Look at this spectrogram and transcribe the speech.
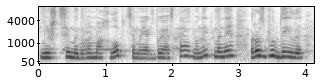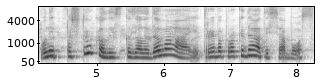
між цими двома хлопцями, якби я спав, вони б мене розбудили. Вони б постукали і сказали: Давай, треба прокидатися, бос.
